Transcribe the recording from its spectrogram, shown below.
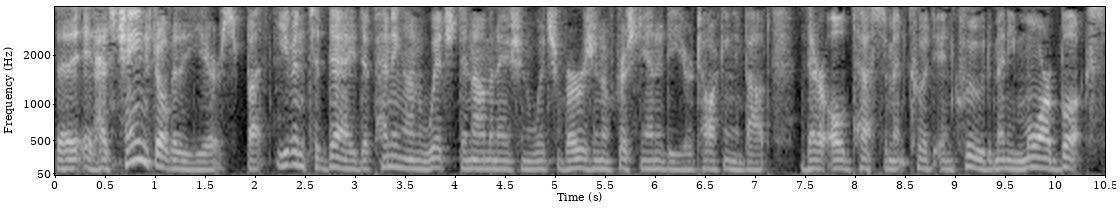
It has changed over the years, but even today, depending on which denomination, which version of Christianity you're talking about, their Old Testament could include many more books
